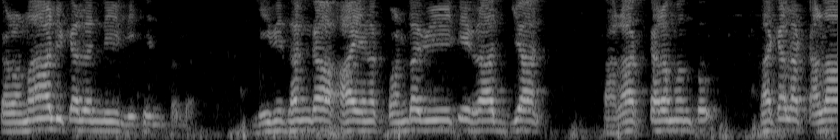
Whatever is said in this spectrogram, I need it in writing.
ప్రణాళికలన్నీ లిఖించడం ఈ విధంగా ఆయన కొండవీటి రాజ్యాన్ని పరాక్రమంతో సకల కళా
